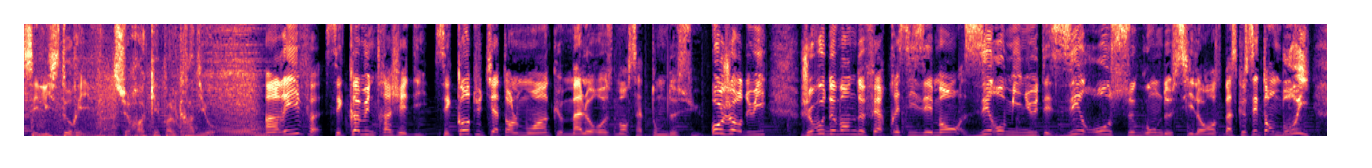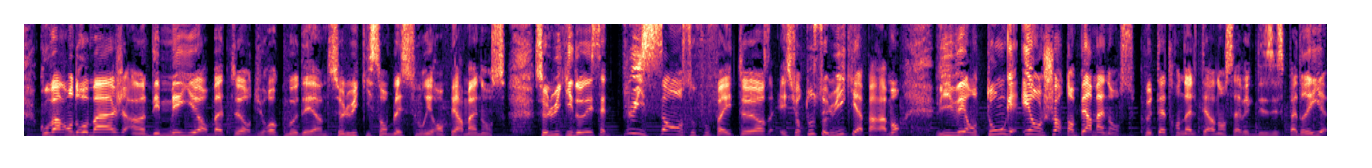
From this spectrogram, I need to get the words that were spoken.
c'est l'historique sur Rock et Folk Radio. Un riff, c'est comme une tragédie. C'est quand tu t'y attends le moins que malheureusement ça tombe dessus. Aujourd'hui, je vous demande de faire précisément 0 minutes et 0 secondes de silence parce que c'est en bruit qu'on va rendre hommage à un des meilleurs batteurs du rock moderne, celui qui semblait sourire en permanence, celui qui donnait cette puissance aux Foo Fighters et surtout celui qui apparemment vivait en tongs et en short en permanence, peut-être en alternance avec des espadrilles,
